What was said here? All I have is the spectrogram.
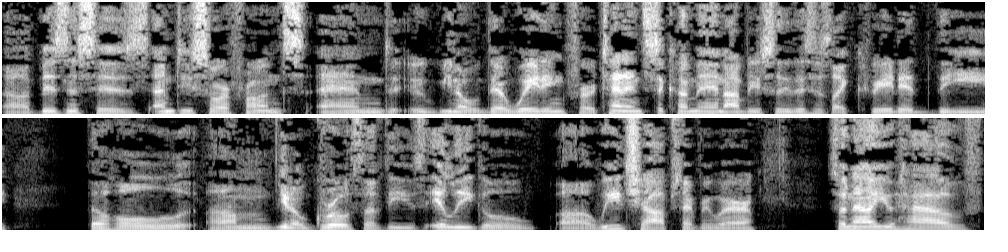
uh, businesses, empty storefronts, and you know they're waiting for tenants to come in. Obviously, this has like created the the whole um, you know growth of these illegal uh, weed shops everywhere. So now you have,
